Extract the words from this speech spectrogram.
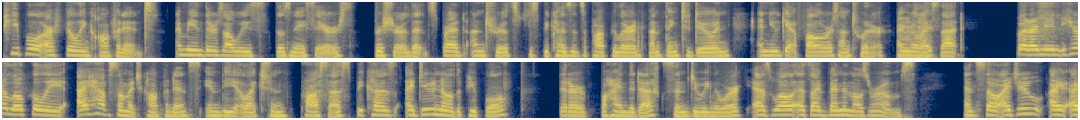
people are feeling confident. I mean, there's always those naysayers for sure that spread untruths just because it's a popular and fun thing to do, and and you get followers on Twitter. I mm-hmm. realize that, but I mean, here locally, I have so much confidence in the election process because I do know the people that are behind the desks and doing the work, as well as I've been in those rooms. And so I do, I, I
